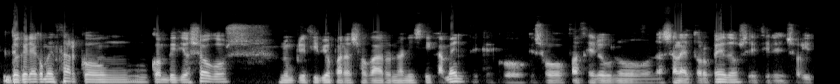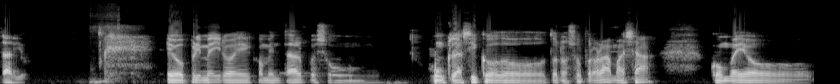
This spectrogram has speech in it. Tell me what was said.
Entón, quería comenzar con, con videoxogos, nun principio para xogar onanísticamente, que, co, que só facer uno na sala de torpedos, é dicir, en solitario. E o primeiro é comentar pois, un, un clásico do, do noso programa xa, como é o,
